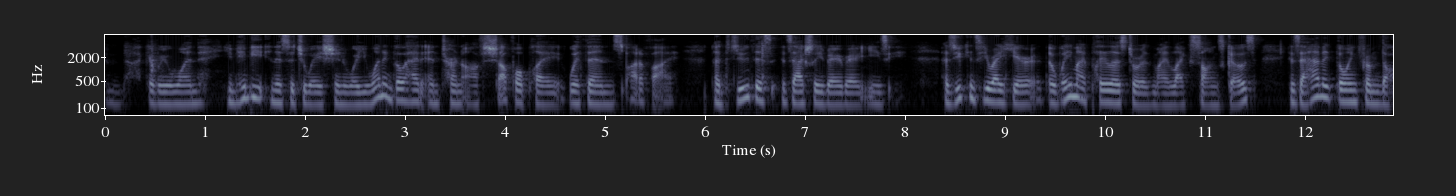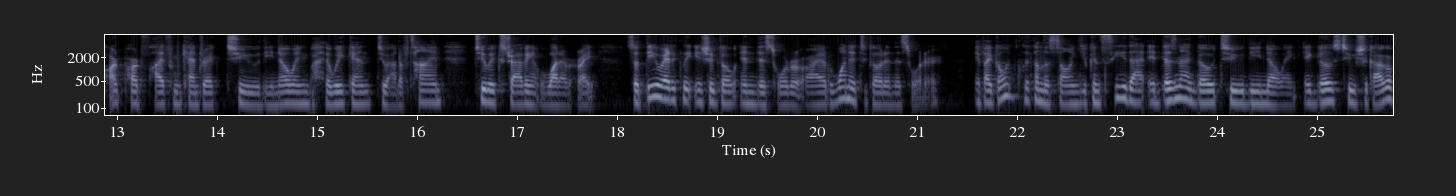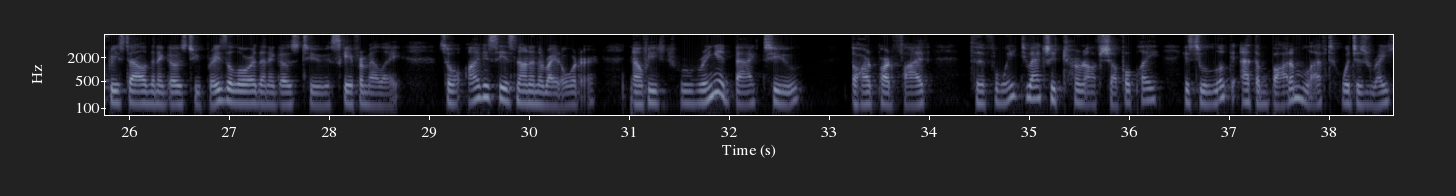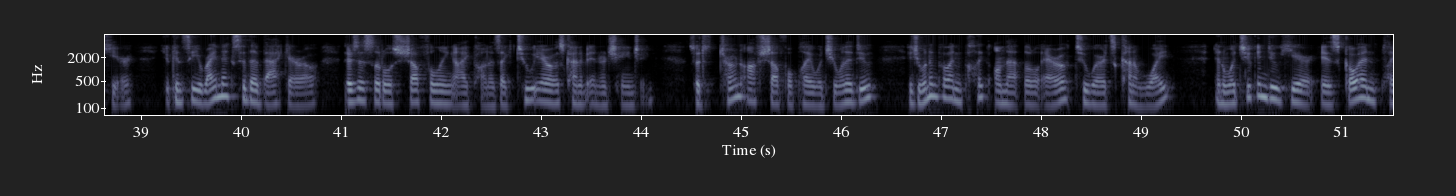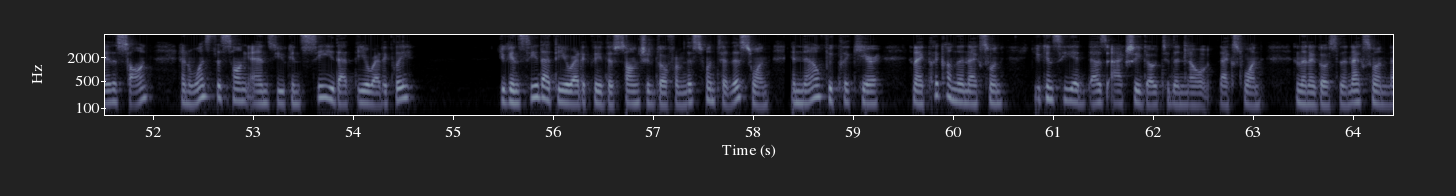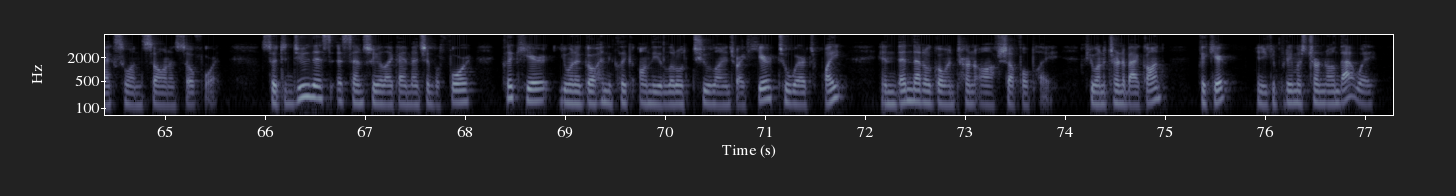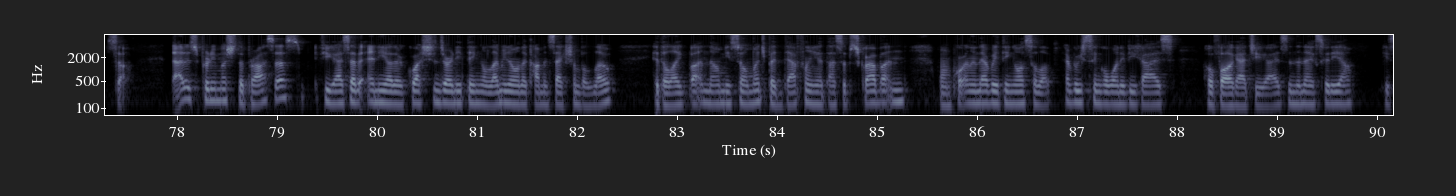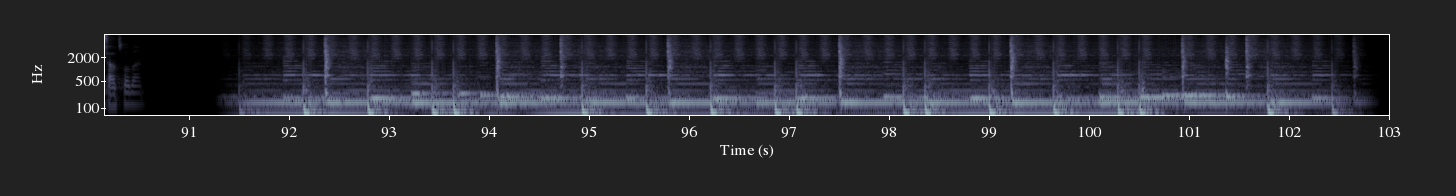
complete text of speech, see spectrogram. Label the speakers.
Speaker 1: Welcome back, everyone. You may be in a situation where you want to go ahead and turn off shuffle play within Spotify. Now, to do this, it's actually very, very easy. As you can see right here, the way my playlist or my like songs goes is I have it going from the Heart Part 5 from Kendrick to the Knowing by the Weeknd to Out of Time to Extravagant, whatever, right? So theoretically, it should go in this order, or I would want it to go in this order. If I go and click on the song, you can see that it does not go to the knowing. It goes to Chicago Freestyle, then it goes to Praise the Lord, then it goes to Escape from LA. So obviously it's not in the right order. Now if we bring it back to the Heart Part 5, the way to actually turn off shuffle play is to look at the bottom left, which is right here. You can see right next to the back arrow, there's this little shuffling icon. It's like two arrows kind of interchanging. So to turn off shuffle play, what you want to do is you want to go ahead and click on that little arrow to where it's kind of white and what you can do here is go ahead and play the song. And once the song ends, you can see that theoretically, you can see that theoretically the song should go from this one to this one. And now if we click here and I click on the next one, you can see it does actually go to the note next one. And then it goes to the next one, next one, so on and so forth. So to do this, essentially, like I mentioned before, click here. You want to go ahead and click on the little two lines right here to where it's white. And then that'll go and turn off shuffle play. If you want to turn it back on, click here and you can pretty much turn it on that way. So that is pretty much the process. If you guys have any other questions or anything, let me know in the comment section below. Hit the like button, that would mean so much, but definitely hit that subscribe button. More importantly than everything else, I love every single one of you guys. Hopefully I'll catch you guys in the next video. Peace out till then.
